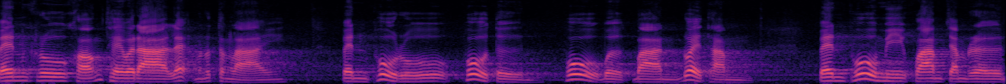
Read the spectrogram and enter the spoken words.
เป็นครูของเทวดาและมนุษย์ทั้งหลาย เป็นผู้รู้ผู้ตื่น ผู้เบิกบานด้วยธรรม เป็นผู้มีความจำเริญ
